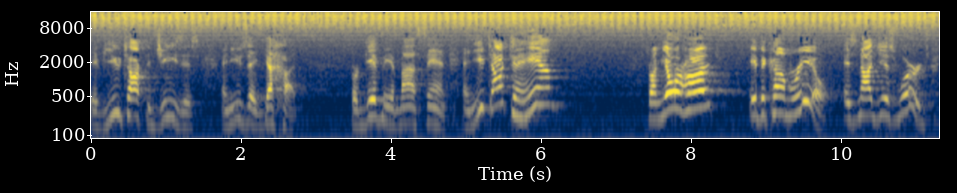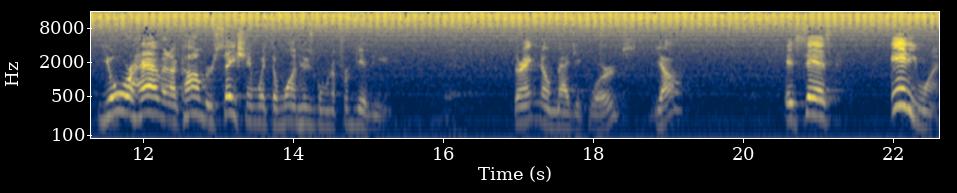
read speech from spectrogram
If you talk to Jesus and you say, God, forgive me of my sin, and you talk to him from your heart, it become real. It's not just words. You're having a conversation with the one who's going to forgive you. There ain't no magic words, y'all. It says, anyone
